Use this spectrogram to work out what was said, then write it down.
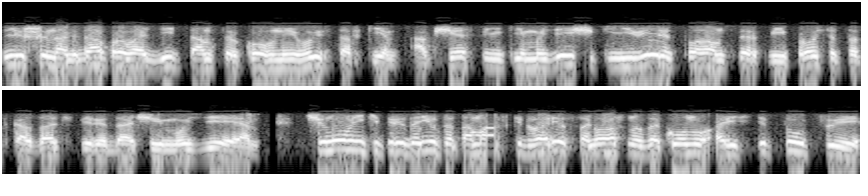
лишь иногда проводить там церковные выставки. Общественники и музейщики не верят словам церкви и просят отказать в передаче музея. Чиновники передают Атаманский дворец согласно закону о реституции.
